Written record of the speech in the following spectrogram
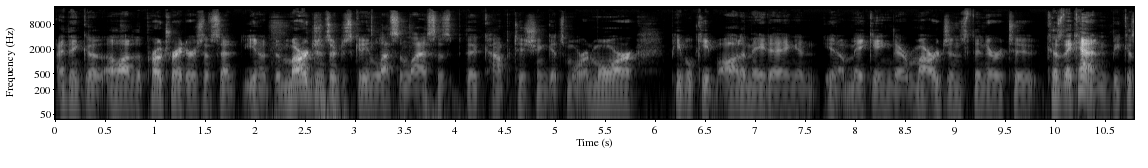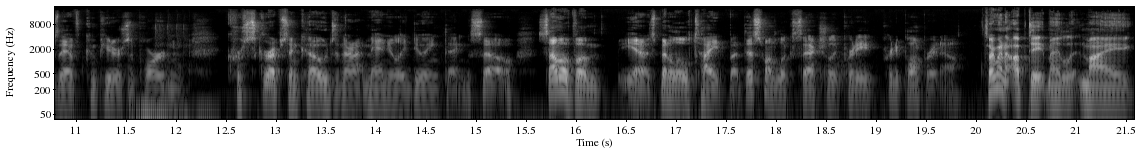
I think a, a lot of the pro traders have said, you know, the margins are just getting less and less as the competition gets more and more. People keep automating and you know making their margins thinner to because they can because they have computer support and scripts and codes and they're not manually doing things. So some of them, you know, it's been a little tight, but this one looks actually pretty pretty plump right now. So I'm going to update my my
